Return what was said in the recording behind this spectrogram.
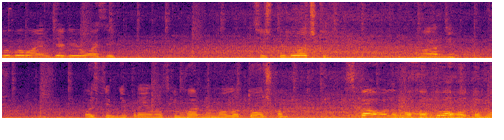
вибиваємо дяді Васі ці шпильочки гарні. Ось цим дніпроємовським гарним молоточком. Схавали по ходогу, тому,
